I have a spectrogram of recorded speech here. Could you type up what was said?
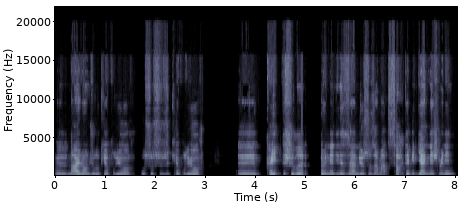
e, naylonculuk yapılıyor, usulsüzlük yapılıyor. E, kayıt dışılığı önlediğinizi zannediyorsunuz ama sahte bir genleşmenin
